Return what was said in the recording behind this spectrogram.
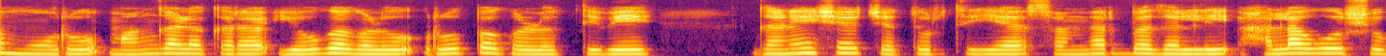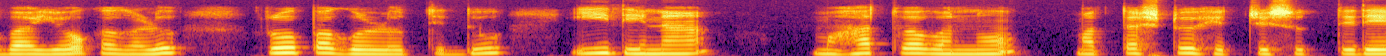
ಮೂರು ಮಂಗಳಕರ ಯೋಗಗಳು ರೂಪುಗೊಳ್ಳುತ್ತಿವೆ? ಗಣೇಶ ಚತುರ್ಥಿಯ ಸಂದರ್ಭದಲ್ಲಿ ಹಲವು ಶುಭ ಯೋಗಗಳು ರೂಪುಗೊಳ್ಳುತ್ತಿದ್ದು, ಈ ದಿನ ಮಹತ್ವವನ್ನು ಮತ್ತಷ್ಟು ಹೆಚ್ಚಿಸುತ್ತಿದೆ.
